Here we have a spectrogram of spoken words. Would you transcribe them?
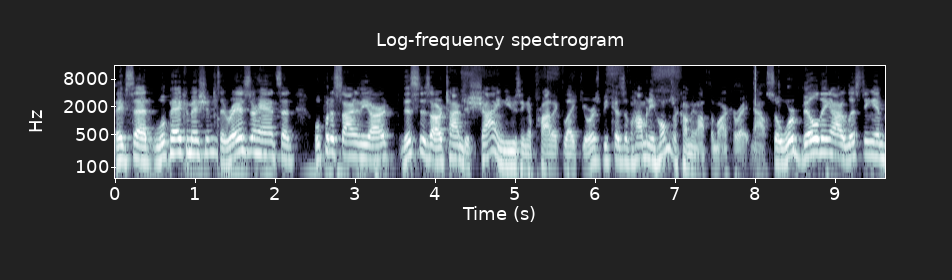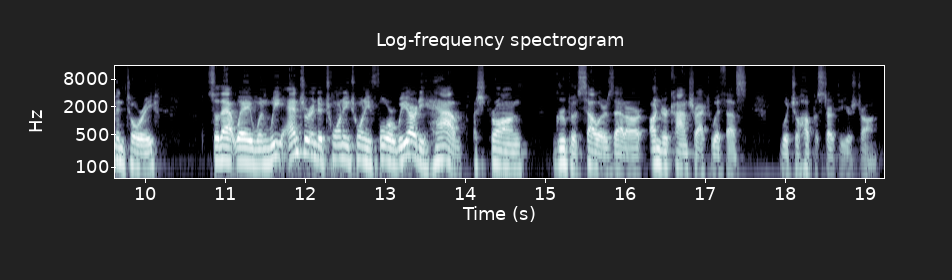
They've said, we'll pay a commission. They raised their hand and said, we'll put a sign in the yard. This is our time to shine using a product like yours because of how many homes are coming off the market right now. So we're building our listing inventory so that way when we enter into 2024, we already have a strong group of sellers that are under contract with us, which will help us start the year strong.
